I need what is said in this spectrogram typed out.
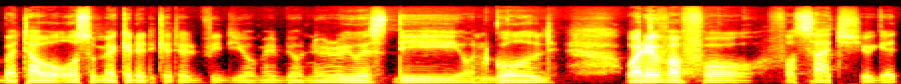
but I will also make a dedicated video maybe on Euro USD, on gold, whatever for for such you get.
